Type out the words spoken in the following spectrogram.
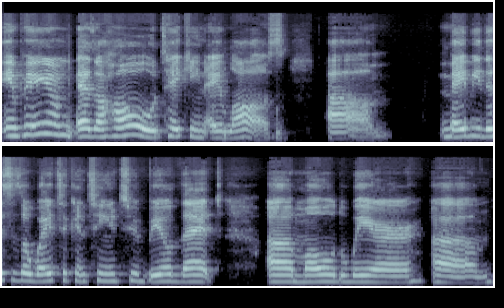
Imperium as a whole taking a loss. Um, maybe this is a way to continue to build that uh, mold where um,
